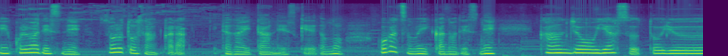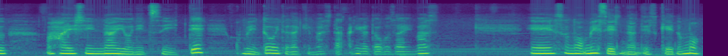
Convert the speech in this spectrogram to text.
えー、これはですねソルトさんからいただいたんですけれども5月6日のですね感情を癒すという配信内容についてコメントをいただきました。ありがとうございます、えー、そのメッセージなんですけれども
